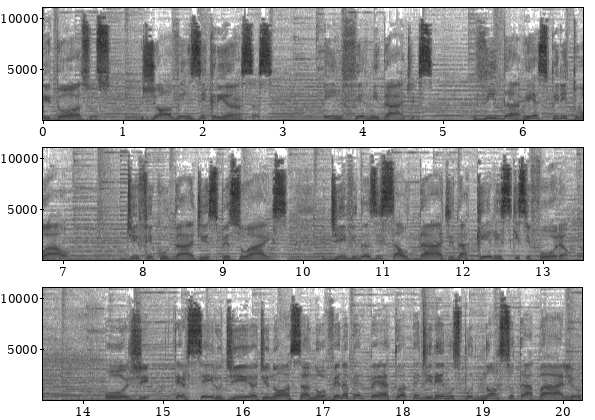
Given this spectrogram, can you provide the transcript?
Idosos, jovens e crianças, enfermidades, vida espiritual, dificuldades pessoais, dívidas e saudade daqueles que se foram. Hoje, terceiro dia de nossa novena perpétua, pediremos por nosso trabalho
